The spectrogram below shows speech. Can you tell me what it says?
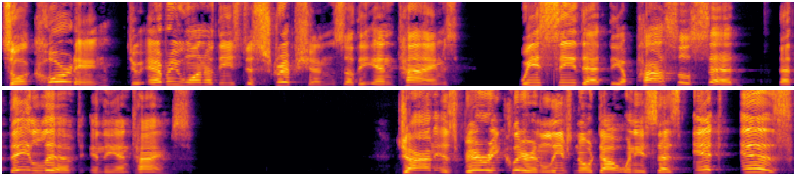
So, according to every one of these descriptions of the end times, we see that the apostles said that they lived in the end times. John is very clear and leaves no doubt when he says, It is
